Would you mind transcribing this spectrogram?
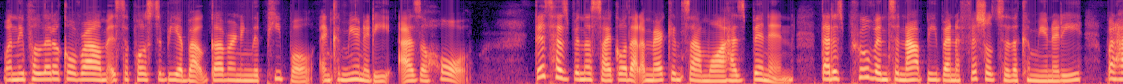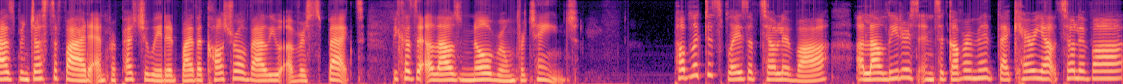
when the political realm is supposed to be about governing the people and community as a whole. This has been the cycle that American Samoa has been in, that is proven to not be beneficial to the community, but has been justified and perpetuated by the cultural value of respect because it allows no room for change. Public displays of Teuleva allow leaders into government that carry out Teuleva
